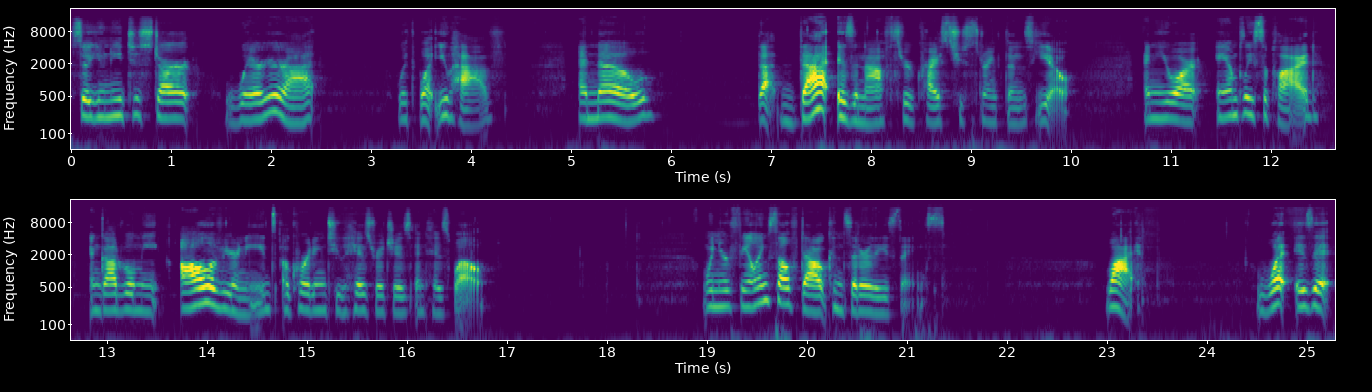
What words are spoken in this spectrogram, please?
So you need to start where you're at with what you have and know that that is enough through Christ who strengthens you. And you are amply supplied, and God will meet all of your needs according to his riches and his will. When you're feeling self doubt, consider these things. Why? What is it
